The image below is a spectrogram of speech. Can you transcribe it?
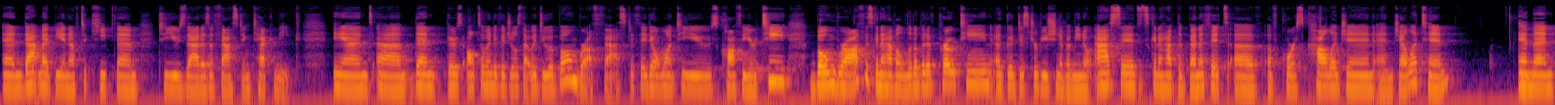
And that might be enough to keep them to use that as a fasting technique. And um, then there's also individuals that would do a bone broth fast. If they don't want to use coffee or tea, bone broth is going to have a little bit of protein, a good distribution of amino acids. It's going to have the benefits of, of course, collagen and gelatin. And then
